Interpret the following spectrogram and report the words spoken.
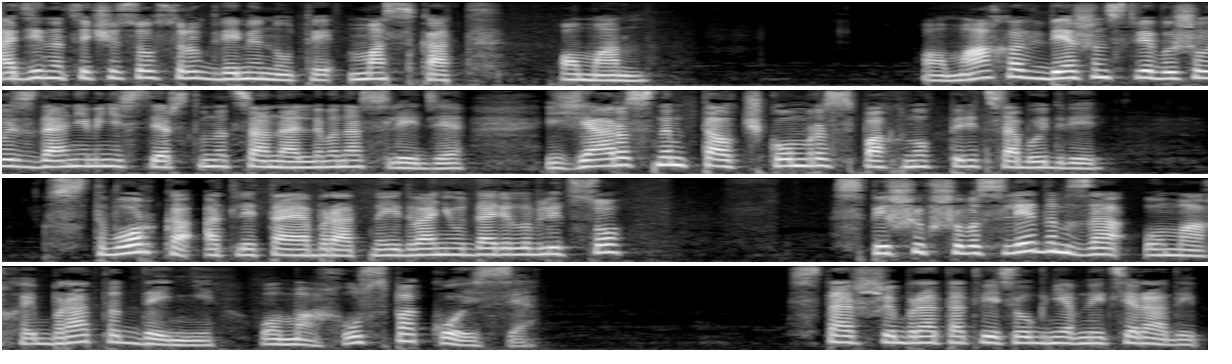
11 часов 42 минуты. Маскат, Оман. Омаха в бешенстве вышел из здания Министерства национального наследия, яростным толчком распахнув перед собой дверь. Створка, отлетая обратно, едва не ударила в лицо спешившего следом за Омахой брата Денни. «Омаха, успокойся!» Старший брат ответил гневной тирадой.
